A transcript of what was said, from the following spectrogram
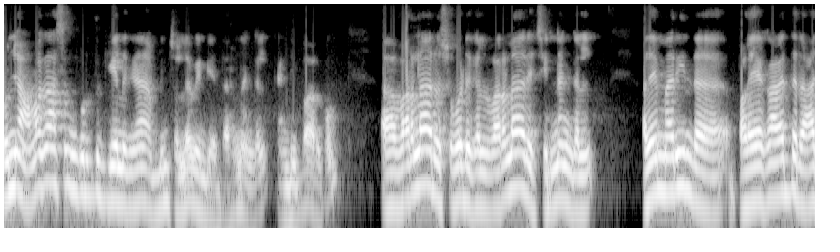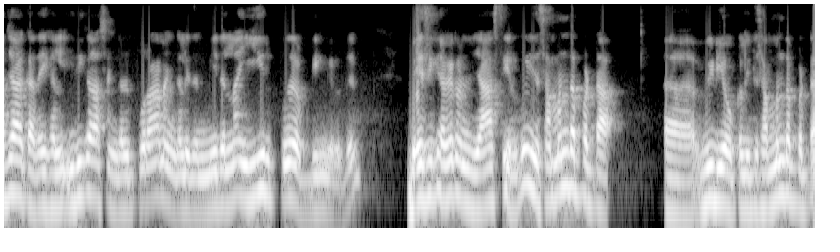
கொஞ்சம் அவகாசம் கொடுத்து கேளுங்க அப்படின்னு சொல்ல வேண்டிய தருணங்கள் கண்டிப்பாக இருக்கும். வரலாறு சுவடுகள் வரலாறு சின்னங்கள் அதே மாதிரி இந்த பழைய காலத்து ராஜா கதைகள் இதிகாசங்கள் புராணங்கள் இதன் மீதெல்லாம் ஈர்ப்பு அப்படிங்கிறது பேசிக்காகவே கொஞ்சம் ஜாஸ்தி இருக்கும். இது சம்மந்தப்பட்ட ஆஹ் வீடியோக்கள் இது சம்மந்தப்பட்ட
